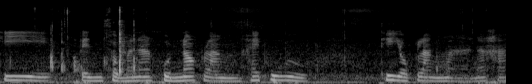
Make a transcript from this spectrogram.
ที่เป็นสมนาคุณนอกลังให้ผู้ที่ยกลังมานะคะ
